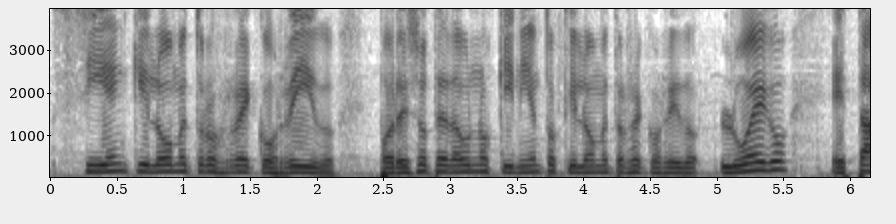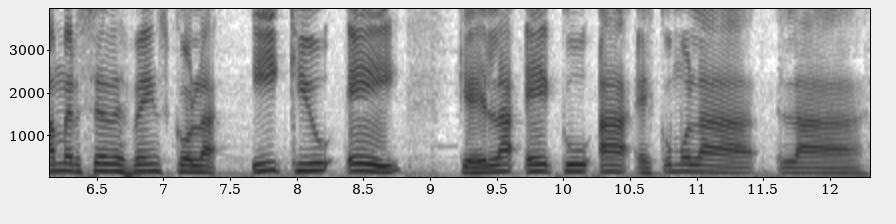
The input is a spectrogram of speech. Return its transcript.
100 kilómetros recorridos. Por eso te da unos 500 kilómetros recorridos. Luego está Mercedes-Benz con la EQA, que es la EQA, es como la, la,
